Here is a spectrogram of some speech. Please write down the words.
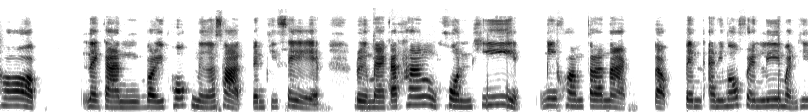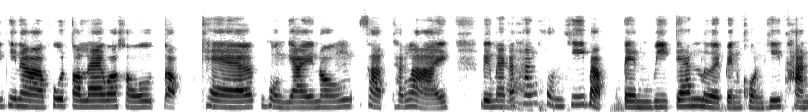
ชอบในการบริโภคเนื้อสัตว์เป็นพิเศษ หรือแม้กระทั่งคนที่มีความตระหนักแบบเป็น animal friendly เหมือนที่พี่นาพูดตอนแรกว่าเขาแบบ แคร์ห่วงใยน้องสัตว์ทั้งหลาย หรือแม้กระทั่งคนที่แบบเป็นวีแกนเลย เป็นคนที่ทาน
